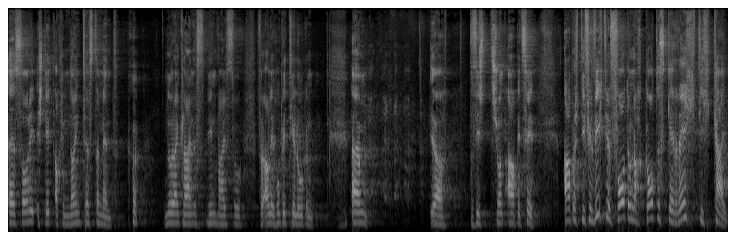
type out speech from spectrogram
äh, sorry, es steht auch im Neuen Testament. Nur ein kleines Hinweis so für alle Hobbytheologen. Ähm, ja, das ist schon ABC. Aber die viel wichtigere Forderung nach Gottes Gerechtigkeit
